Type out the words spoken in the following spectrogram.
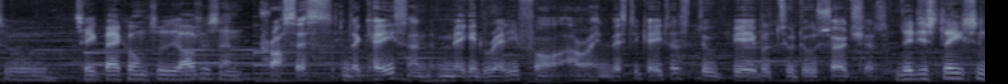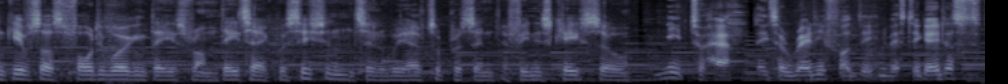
to take back home to the office and process the case and make it ready for our investigators to be able to do searches. Legislation gives us 40 working days from data acquisition until we have to present a finished case. So need to have data ready for the investigators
